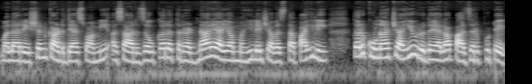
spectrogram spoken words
मला रेशन कार्ड द्या स्वामी असा अर्ज करत रडणाऱ्या या महिलेची अवस्था पाहिली तर कुणाच्याही हृदयाला पाजर फुटेल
